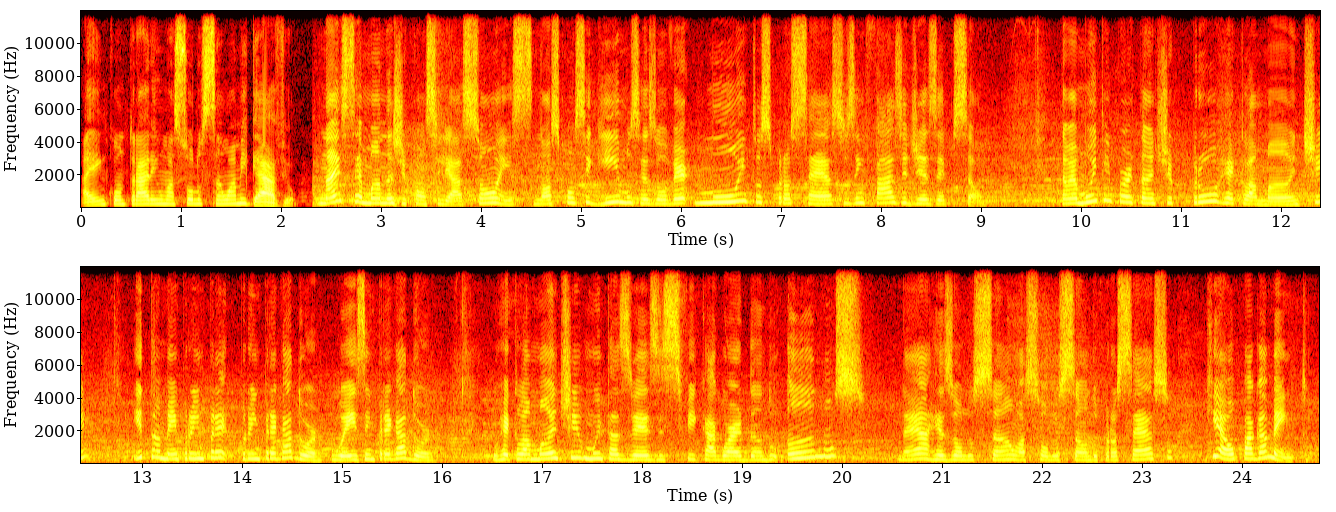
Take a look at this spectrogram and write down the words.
a encontrarem uma solução amigável. Nas semanas de conciliações, nós conseguimos resolver muitos processos em fase de execução. Então é muito importante para o reclamante e também para o empre empregador, o ex-empregador. O reclamante muitas vezes fica aguardando anos né, a resolução, a solução do processo, que é o pagamento.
